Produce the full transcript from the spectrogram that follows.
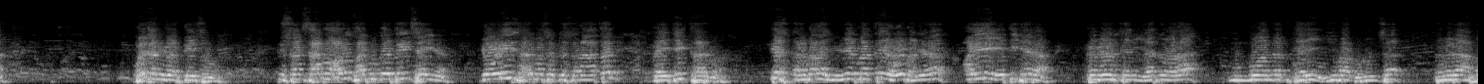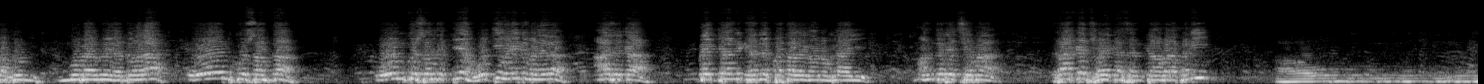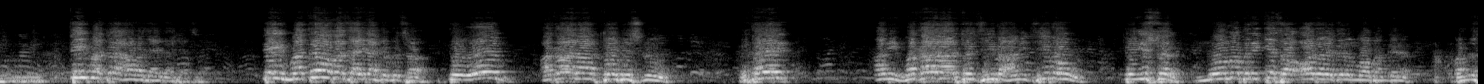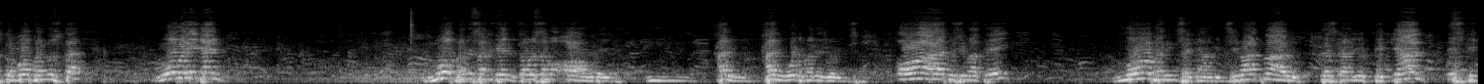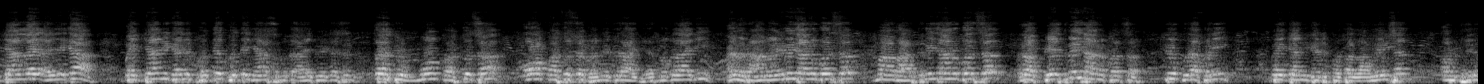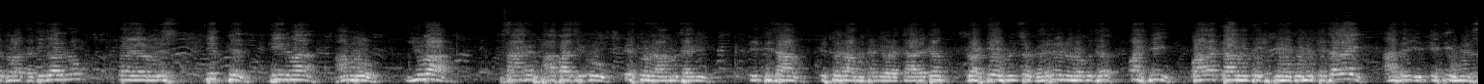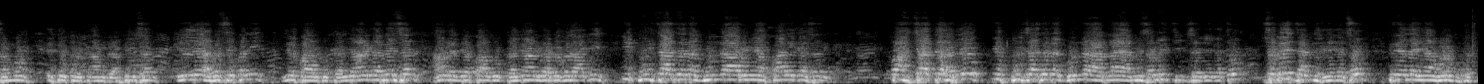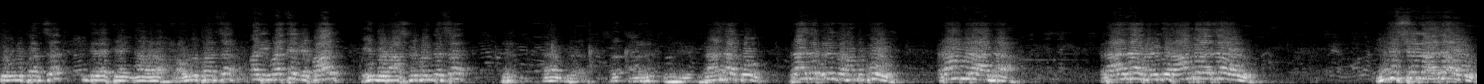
भजन गर्दैछौँ यो संसारमा अरू धर्मको पनि छैन। एउटै धर्म छ त्यो सनातन वैदिक धर्म. त्यस धर्मलाई युनियन मात्रै हो भनेर अहिले यतिखेर तपाईँहरू चाहिँ हेर्नु होला मभन्दा धेरै युवा हुनुहुन्छ तपाईँहरू आफ्नो आफ्नो मोबाइलमा हेर्नु होला ओमको शब्द ओमको शब्द के हो कि होइन भनेर आजका वैज्ञानिकहरूले पत्ता लगाउनको लागि अन्तरिक्षमा राकेट छोडेका छन् त्यहाँबाट पनि त्यही मात्र आवाज आइरहेको छ त्यही मात्र आवाज आइराखेको छ। त्यो ओम अकारार्थ विष्णु। हृदय अनि मकारार्थ जीव हामी जीव हौ। त्यो ईश्वर ममा पनि के छ? अरूको म भन्दैन। भन्नुहोस् त म भन्नुहोस् त। म पनि म भन्न सक्दैन जबसम्म अ आउँदैन खालि खालि ओठ मात्रै जोडिन्छ। अ आएपछि मात्रै म भनिन्छ कि हामी जीवात्माहरू। त्यस कारण यो विज्ञान यस विज्ञानलाई अहिलेका वैज्ञानिकहरूले खोज्दै खोज्दै यहाँसम्म त आइपुगेका छन्। तर त्यो म कस्तो छ अ कस्तो छ भन्ने कुरा हेर्नुको लागि हामी रामायणमै जानुपर्छ महाभारतमै जानुपर्छ र वेदमै जानुपर्छ। त्यो कुरा पनि वैज्ञानिकहरूले पत्ता लगाउँदैछन् अब धेरै कुरा कति गर्नु? तपाईँहरू यस दिव्य दिनमा हाम्रो युवा सागर थापाजीको यस्तो राम्रो नि। इन्तजाम यस्तो राम्रो छ एउटा कार्यक्रम गर्दै हुनुहुन्छ गरिरहनु भएको छ अस्ति बालककालदेखि देखेको यो केटालाई आज यति उमेरसम्म यति कुरो काम गर्दैछन् यिनले अवश्य पनि नेपालको कल्याण गर्दैछन् हाम्रो नेपालको कल्याण गर्नको लागि यी दुई चारजना गुन्डाहरू यहाँ पालेका छन् पाश्चात्यहरूले यो दुई चारजना गुन्डाहरूलाई हामी सबै चिनिसकेका छौँ सबै जानिसकेका छौँ तिनीहरूलाई यहाँबाट भोट हुनुपर्छ तिनीहरूलाई त्यहाँ यहाँबाट हराउनुपर्छ अनि मात्रै नेपाल हिन्दू राष्ट्र बन्दछ राजाको राजा भनेको हमको राम राजा। राजा भनेको राम राजा हो। युधिष्ठिर राजा हो।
